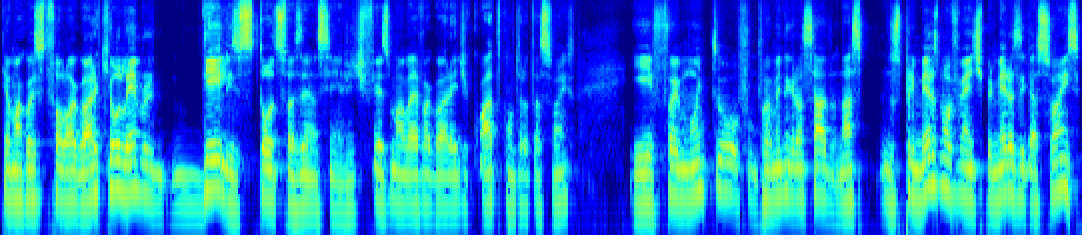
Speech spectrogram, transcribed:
tem uma coisa que tu falou agora que eu lembro deles todos fazendo assim. A gente fez uma leva agora de quatro contratações e foi muito, foi muito engraçado. Nas, nos primeiros movimentos, primeiras ligações,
